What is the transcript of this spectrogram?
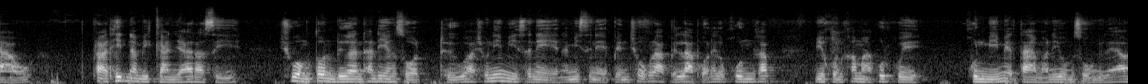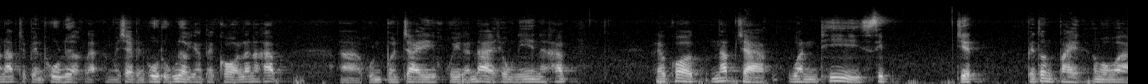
ดาว พระอาทิตย์นะมีการย้ายราศีช่วงต้นเดือนท่านที่ยังโสด ถือว่าช่วงนี้มีเสน่ห์นะมีเสน่ห์เป็นโชคลาภเป็นลาภผลให้กับคุณครับมีคนเข้ามาพูดคุย คุณมีเมตตามหานิยมสูงอยู่แล้วนะครับจะเป็นผู้เลือกแล้วไม่ใช่เป็นผู้ถูกเลือกอย่างแต่ก่อนแล้วนะครับ คุณเปิดใจคุยกันได้ช่วงนี้นะครับ แล้วก็นับจากวันที่ 17 เป็นต้นไปต้องบอกว่า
